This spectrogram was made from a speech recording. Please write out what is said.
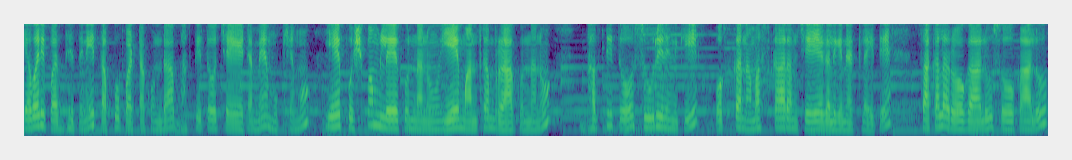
ఎవరి పద్ధతిని తప్పు పట్టకుండా భక్తితో చేయటమే ముఖ్యము. ఏ పుష్పం లేకున్నను ఏ మంత్రం రాకున్నను భక్తితో సూర్యునికి ఒక్క నమస్కారం చేయగలిగినట్లయితే సకల రోగాలు శోకాలు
